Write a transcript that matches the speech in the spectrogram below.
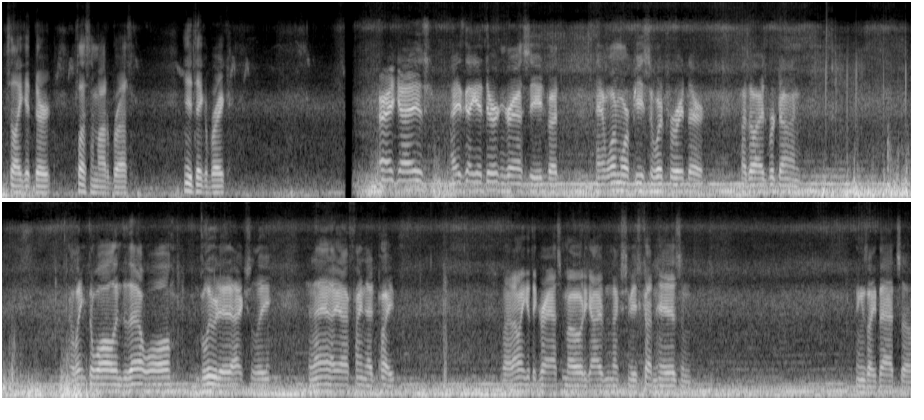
until I get dirt. Plus I'm out of breath. Need to take a break. All right guys. I just gotta get dirt and grass seed but and one more piece of wood for right there otherwise we're done I linked the wall into that wall glued it actually and then I gotta find that pipe but I'm gonna get the grass mowed. The guy next to me is cutting his and things like that. So,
